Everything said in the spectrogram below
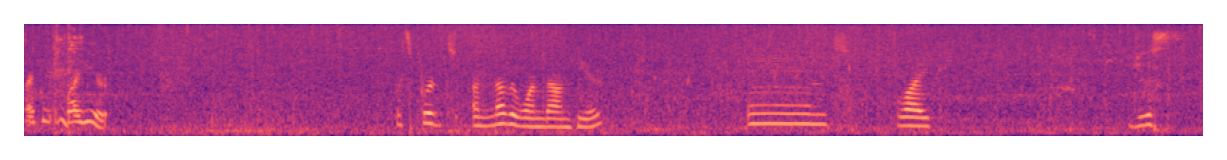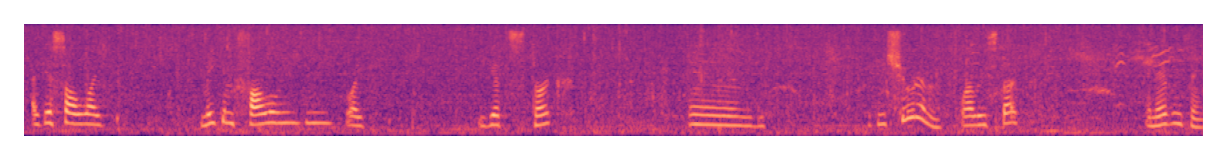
right. Right here. Let's put another one down here. And like just I guess I'll like make him following me like he gets stuck and I can shoot him while he's stuck and everything.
